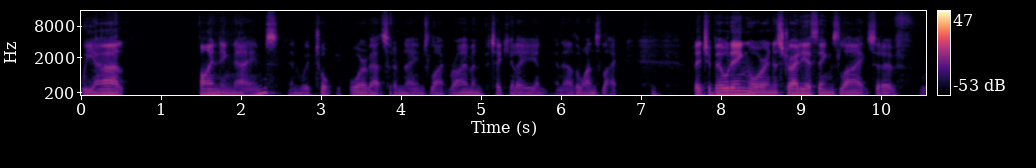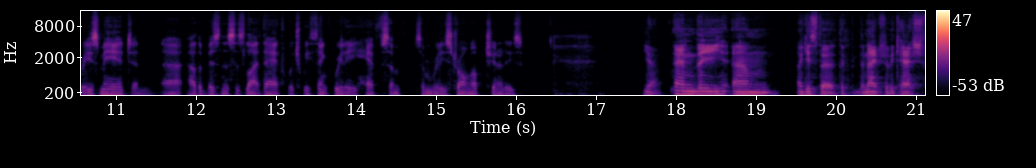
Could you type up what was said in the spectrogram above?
we are finding names, and we've talked before about sort of names like Ryman, particularly, and, and other ones like Fletcher Building, or in Australia, things like sort of ResMed and uh, other businesses like that, which we think really have some some really strong opportunities. Yeah, and the um, I guess the, the, the nature of the cash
